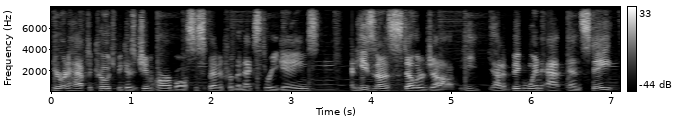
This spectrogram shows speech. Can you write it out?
you're going to have to coach because Jim Harbaugh suspended for the next three games, and he's done a stellar job. He had a big win at Penn State,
